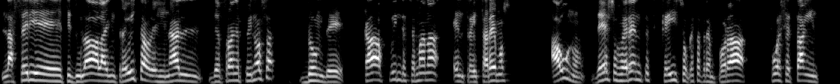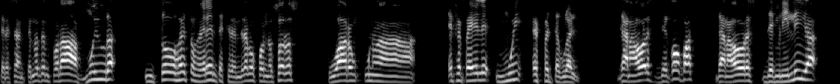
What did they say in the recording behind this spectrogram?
La serie titulada La entrevista original de Frank Espinosa, donde cada fin de semana entrevistaremos a uno de esos gerentes que hizo que esta temporada fuese tan interesante. Una temporada muy dura y todos estos gerentes que tendremos con nosotros jugaron una FPL muy espectacular. Ganadores de copas, ganadores de mini liga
